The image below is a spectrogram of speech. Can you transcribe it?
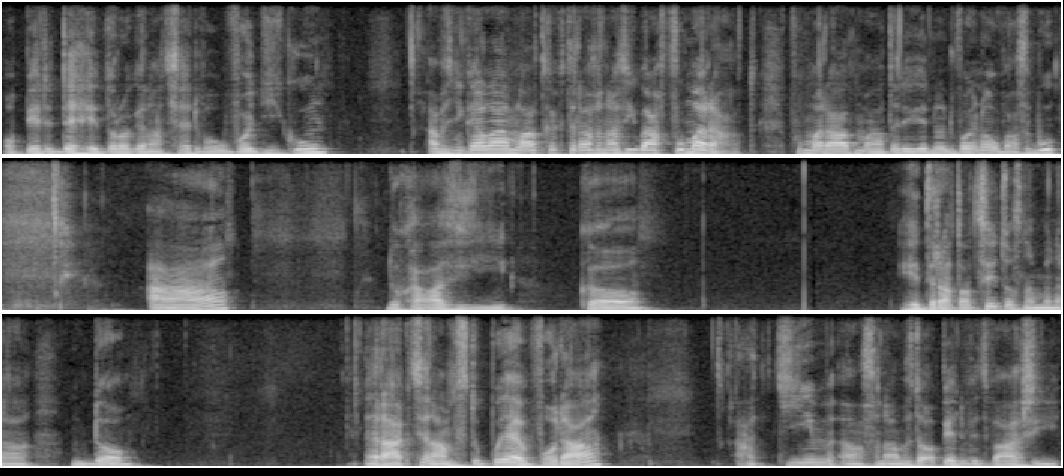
opět dehydrogenace dvou vodíků a vzniká nám látka, která se nazývá fumarát. Fumarát má tedy jednu dvojnou vazbu a dochází k hydrataci, to znamená do reakce nám vstupuje voda a tím se nám zde opět vytváří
